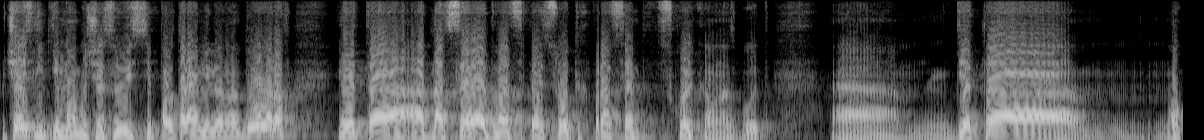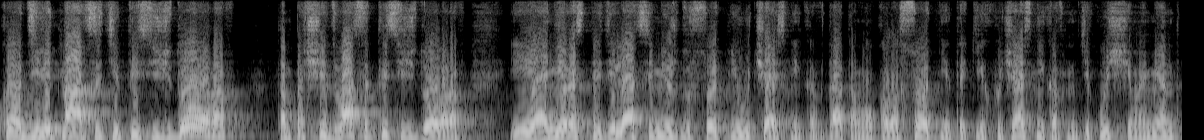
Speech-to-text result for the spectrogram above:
Участники могут сейчас вывести полтора миллиона долларов, это 1,25%, сколько у нас будет? Э, где-то около 19 тысяч долларов там почти 20 тысяч долларов, и они распределяются между сотней участников, да, там около сотни таких участников на текущий момент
